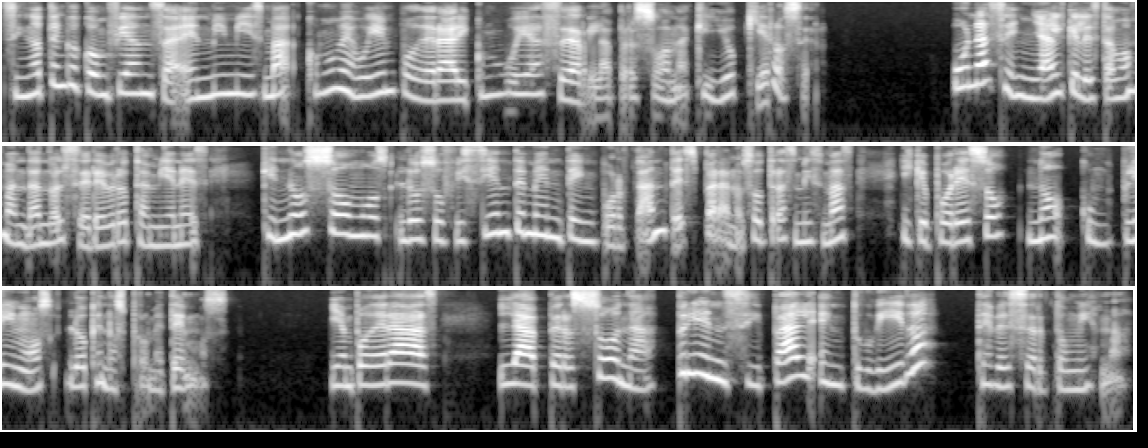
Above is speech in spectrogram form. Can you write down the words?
si no tengo confianza en mí misma, ¿cómo me voy a empoderar y cómo voy a ser la persona que yo quiero ser? Una señal que le estamos mandando al cerebro también es que no somos lo suficientemente importantes para nosotras mismas y que por eso no cumplimos lo que nos prometemos. Y empoderás, la persona principal en tu vida debe ser tú misma.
